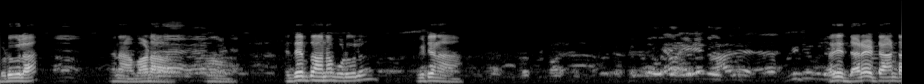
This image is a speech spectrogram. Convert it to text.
బుడుగులా? మాడ ఎంత చెప్తావు అన్న బుడుగులు? వీటేనా? అదే ధర ఎట్టా అంట?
